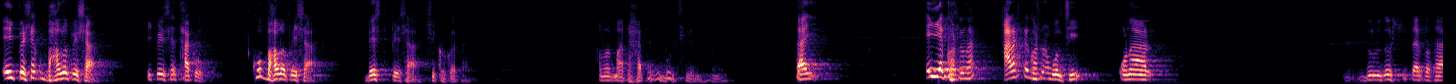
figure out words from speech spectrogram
এই পেশা খুব ভালো পেশা। এই পেশায় থাকো। খুব ভালো পেশা। বেস্ট পেশা শিক্ষকতা। আমার মাথায় হাত বলছিলেন উনি। তাই এই এক ঘটনা, আরেকটা ঘটনা বলছি, ওনার দূরদর্শিতার কথা,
